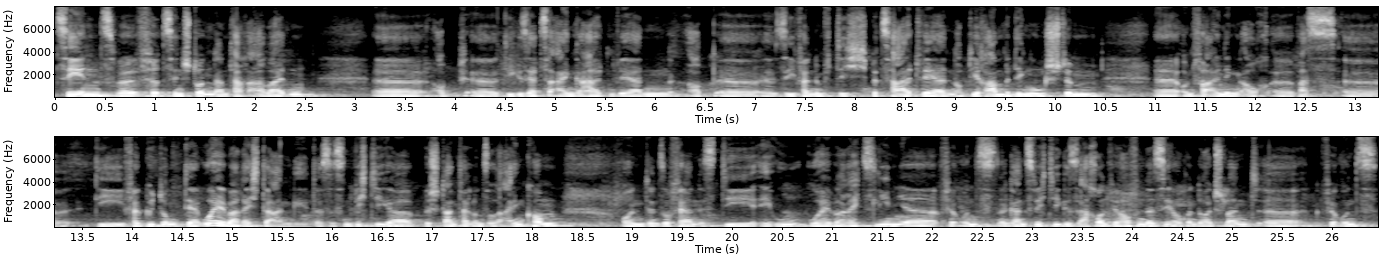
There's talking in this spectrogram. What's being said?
10, 12, 14 Stunden am Tag arbeiten. Äh, ob äh, die Gesetze eingehalten werden, ob äh, sie vernünftig bezahlt werden, ob die Rahmenbedingungen stimmen äh, und vor allen Dingen auch, äh, was die Vergütung der Urheberrechte angeht. Das ist ein wichtiger Bestandteil unserer Einkommen und insofern ist die EU-Urheberrechtslinie für uns eine ganz wichtige Sache und wir hoffen, dass sie auch in Deutschland äh, für uns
